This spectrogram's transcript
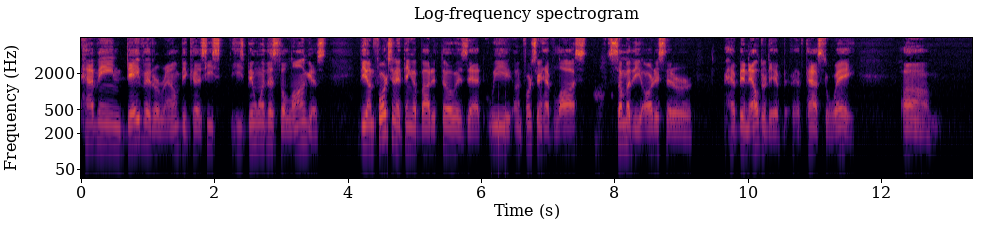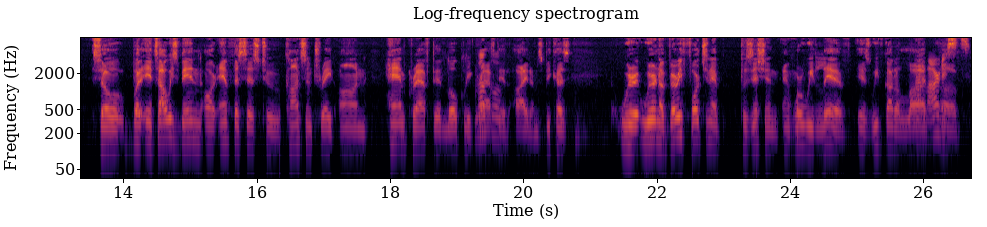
having David around because he's he's been with us the longest. The unfortunate thing about it, though, is that we unfortunately have lost some of the artists that are have been elderly have, have passed away. Um, so, but it's always been our emphasis to concentrate on handcrafted, locally Local. crafted items because we're we're in a very fortunate position, and where we live is we've got a A lot lot of of artists.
